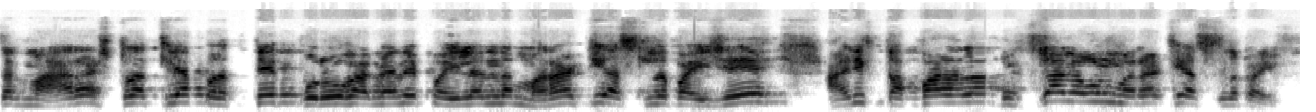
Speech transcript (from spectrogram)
तर महाराष्ट्रातल्या प्रत्येक पुरोगाम्याने पहिल्यांदा मराठी असलं पाहिजे आणि कपाळाला बुक्का लावून मराठी असलं पाहिजे.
